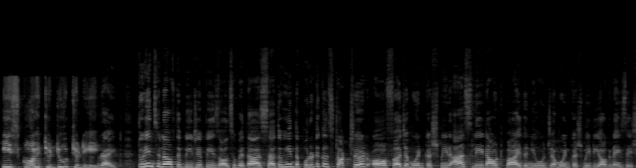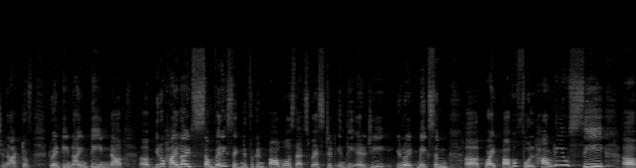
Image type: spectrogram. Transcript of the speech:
he's called to do today. Right. Tuhin Sinha of the BJP is also with us. Uh, Tuhin, the political structure of uh, Jammu and Kashmir as laid out by the new Jammu and Kashmir Reorganization Act of 2019, uh, uh, you know, highlights some very significant powers that's vested in the LG. You know, it makes him uh, quite powerful. How do you see, uh,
